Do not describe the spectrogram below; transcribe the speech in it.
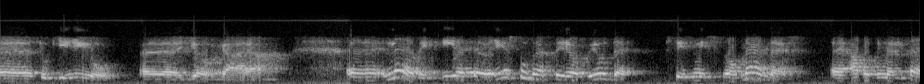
ε, του κυρίου ε, Γεωργάρα, ε, λέει ότι οι εταιρείες που δραστηριοποιούνται στις μισθωμένες ε, από την ΕΛΦΕ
